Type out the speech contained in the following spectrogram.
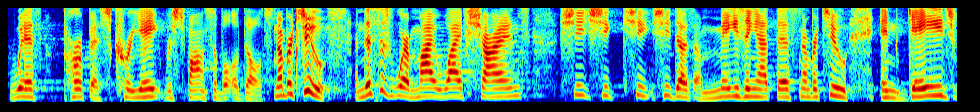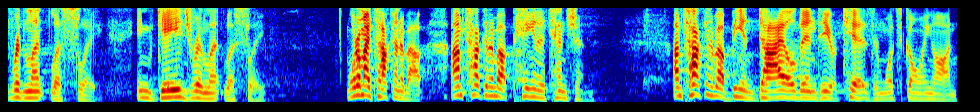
with purpose. Create responsible adults. Number two, and this is where my wife shines. She, she, she, she does amazing at this. Number two, engage relentlessly. Engage relentlessly. What am I talking about? I'm talking about paying attention. I'm talking about being dialed into your kids and what's going on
